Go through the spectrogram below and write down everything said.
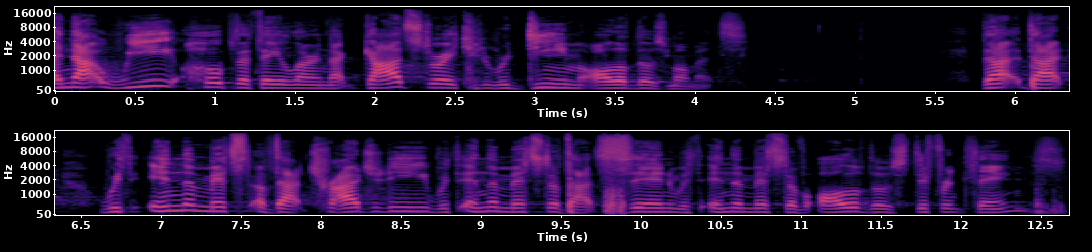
And that we hope that they learn that God's story can redeem all of those moments. That, that within the midst of that tragedy, within the midst of that sin, within the midst of all of those different things,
